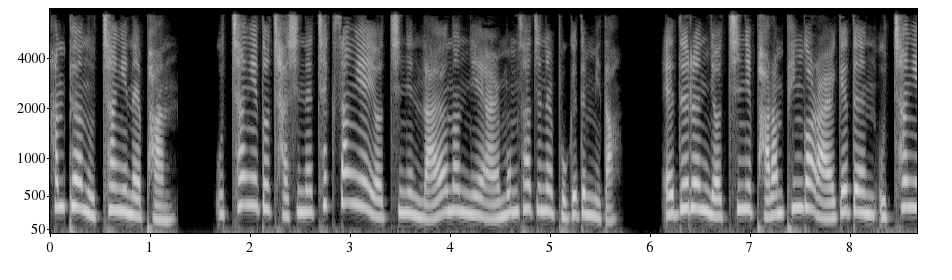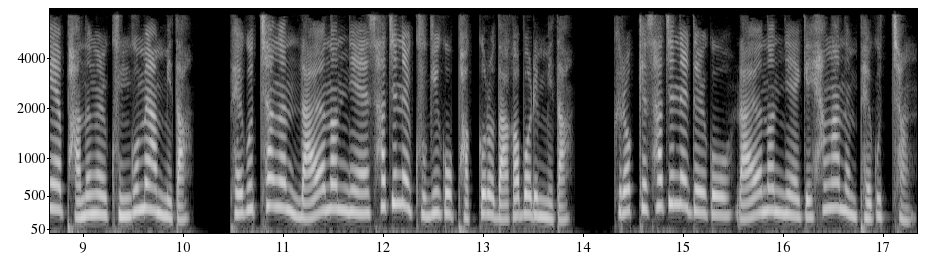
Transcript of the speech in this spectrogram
한편 우창인의 반. 우창이도 자신의 책상 위에 여친인 라연 언니의 알몸 사진을 보게 됩니다. 애들은 여친이 바람핀 걸 알게 된 우창이의 반응을 궁금해합니다. 배구창은 라연 언니의 사진을 구기고 밖으로 나가버립니다. 그렇게 사진을 들고 라연 언니에게 향하는 배구창.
